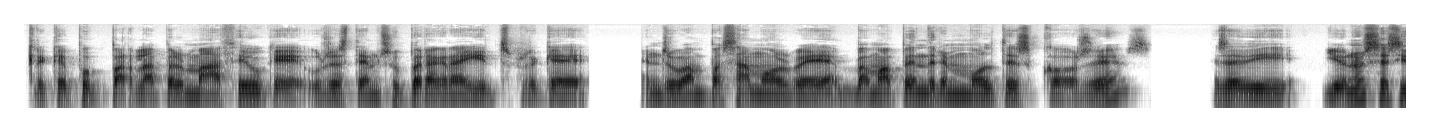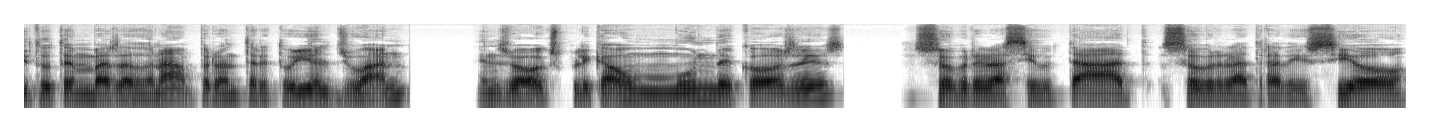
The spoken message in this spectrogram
crec que puc parlar pel Matthew que us estem superagraïts perquè ens ho vam passar molt bé, vam aprendre moltes coses. És a dir, jo no sé si tu te'n vas adonar, però entre tu i el Joan ens vau explicar un munt de coses sobre la ciutat, sobre la tradició,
